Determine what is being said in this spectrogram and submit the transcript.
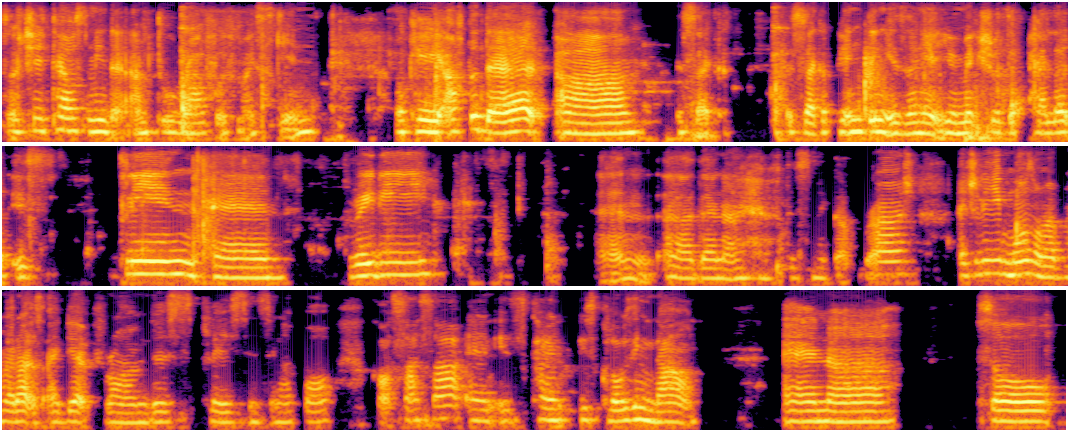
So she tells me that I'm too rough with my skin. Okay, after that, um, it's like it's like a painting, isn't it? You make sure the palette is clean and ready. And uh, then I have this makeup brush. Actually, most of my products I get from this place in Singapore called Sasa, and it's kind it's closing down. And uh, so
